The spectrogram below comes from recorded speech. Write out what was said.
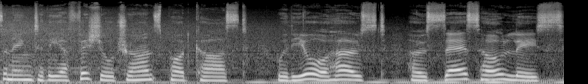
Listening to the official Trance Podcast with your host, Jose Solis.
